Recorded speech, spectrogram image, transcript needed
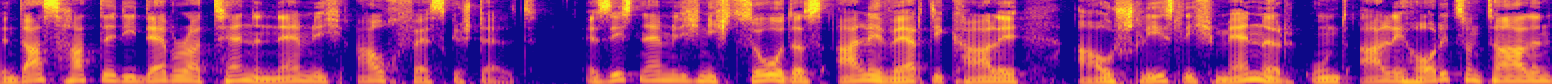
Denn das hatte die Deborah Tennant nämlich auch festgestellt. Es ist nämlich nicht so, dass alle Vertikale ausschließlich Männer und alle Horizontalen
